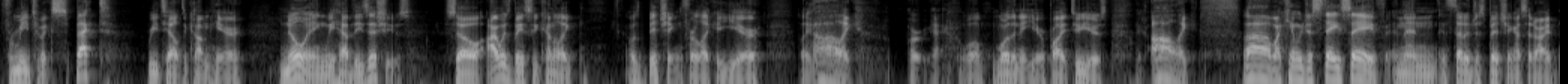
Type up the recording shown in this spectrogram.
for me to expect retail to come here knowing we have these issues. So I was basically kind of like I was bitching for like a year, like oh like or well more than a year, probably two years. Like oh like oh why can't we just stay safe? And then instead of just bitching, I said all right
